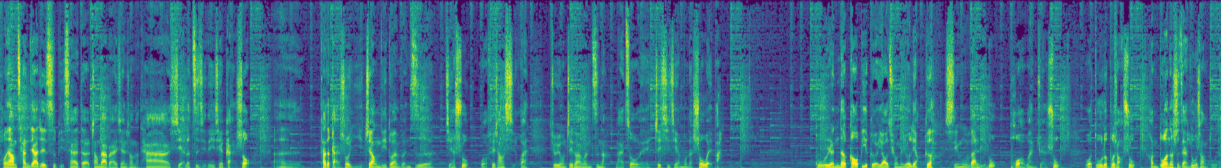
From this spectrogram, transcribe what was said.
同样参加这次比赛的张大白先生呢，他写了自己的一些感受，嗯，他的感受以这样的一段文字结束，我非常喜欢，就用这段文字呢来作为这期节目的收尾吧。古人的高逼格要求呢有两个：行万里路，破万卷书。我读了不少书，很多呢是在路上读的，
